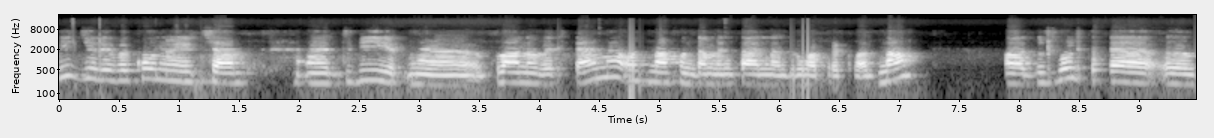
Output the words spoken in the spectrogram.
відділі виконуються е, дві е, планових теми: одна фундаментальна, друга прикладна. Дозвольте е,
